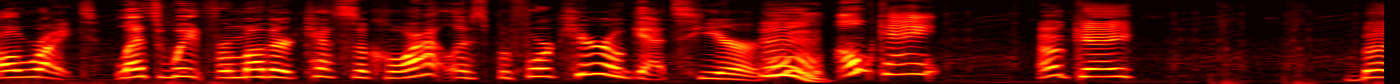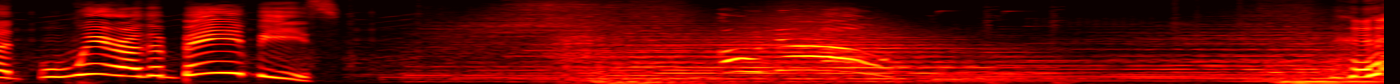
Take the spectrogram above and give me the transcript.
All right, let's wait for Mother Quetzalcoatlus before Kiro gets here. Mm, Okay. okay. But where are the babies? Oh no!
